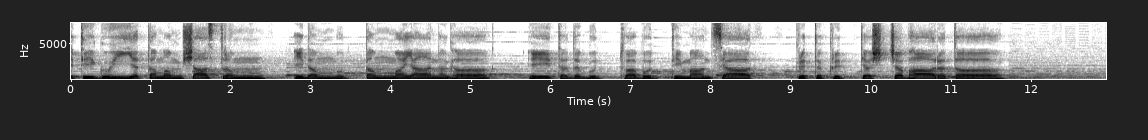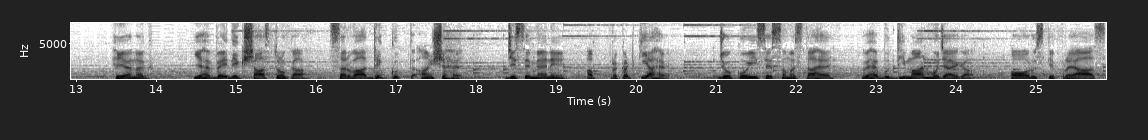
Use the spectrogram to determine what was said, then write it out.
इति गुह्यतमं शास्त्रम्, इदं मुक्तं मया नघ। एतद् बुद्ध्वा बुद्धिमान् स्यात् कृतकृत्यश्च भारत। हे अनग यह वैदिक शास्त्रों का सर्वाधिक गुप्त अंश है, जिसे मैंने अब प्रकट किया है। जो कोई इसे समझता है, वह बुद्धिमान हो जाएगा और उसके प्रयास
